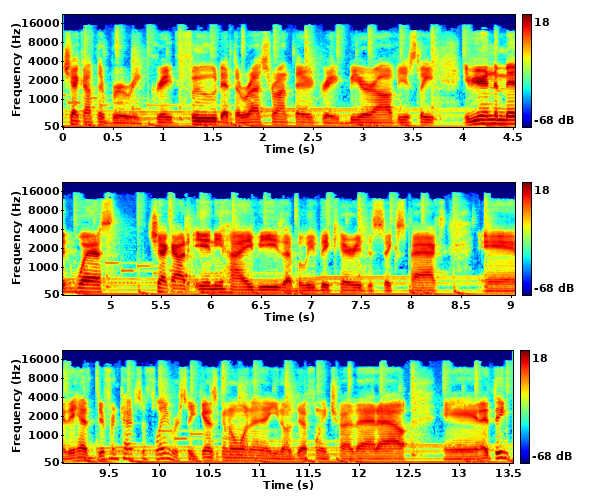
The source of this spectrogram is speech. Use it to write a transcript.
check out their brewery. Great food at the restaurant there, great beer, obviously. If you're in the Midwest, check out any Hy-Vees. I believe they carry the six packs and they have different types of flavors. So you guys are gonna want to, you know, definitely try that out. And I think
